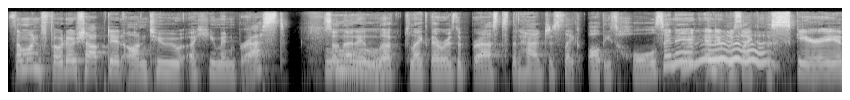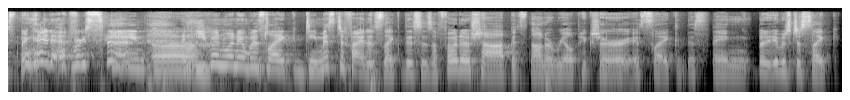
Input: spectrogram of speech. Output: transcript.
Someone photoshopped it onto a human breast so that it looked like there was a breast that had just like all these holes in it. And it was like the scariest thing I'd ever seen. and even when it was like demystified as like, this is a Photoshop, it's not a real picture, it's like this thing. But it was just like,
